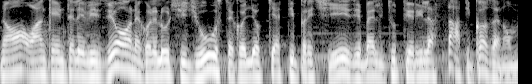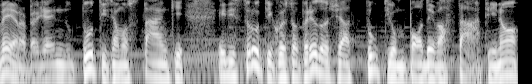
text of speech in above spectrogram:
no? O anche in televisione con le luci giuste, con gli occhietti precisi, belli tutti rilassati, cosa non vera perché tutti siamo stanchi e distrutti, questo periodo ci ha tutti un po' devastati, no?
